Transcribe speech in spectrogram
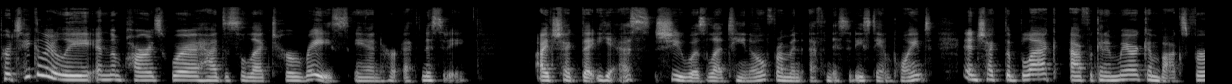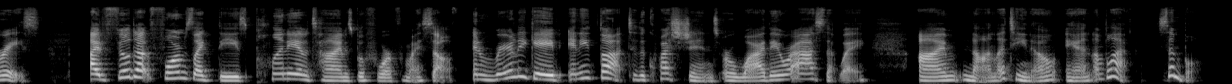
particularly in the parts where I had to select her race and her ethnicity. I checked that yes, she was Latino from an ethnicity standpoint, and checked the Black African American box for race. I'd filled out forms like these plenty of times before for myself and rarely gave any thought to the questions or why they were asked that way. I'm non Latino and I'm Black. Simple.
